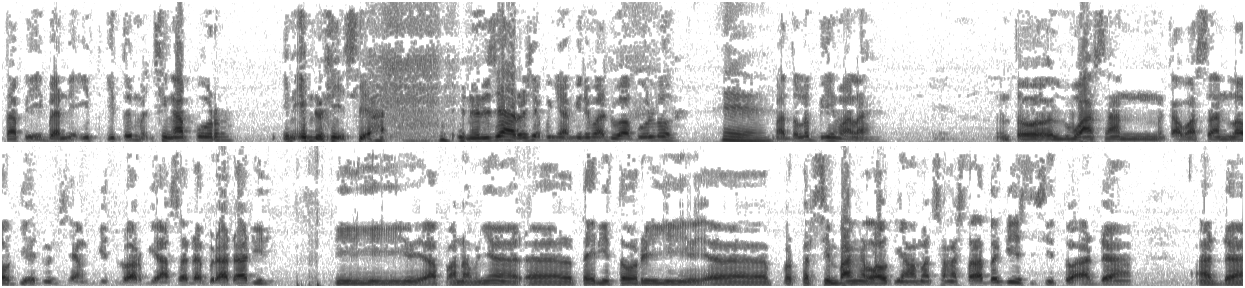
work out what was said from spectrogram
Tapi banding itu Singapura, ini Indonesia. Indonesia harusnya punya minimal 20 yeah. atau lebih malah untuk luasan kawasan laut di Indonesia yang begitu luar biasa dan berada di di apa namanya uh, teritori uh, persimpangan laut yang amat sangat strategis. Di situ ada ada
